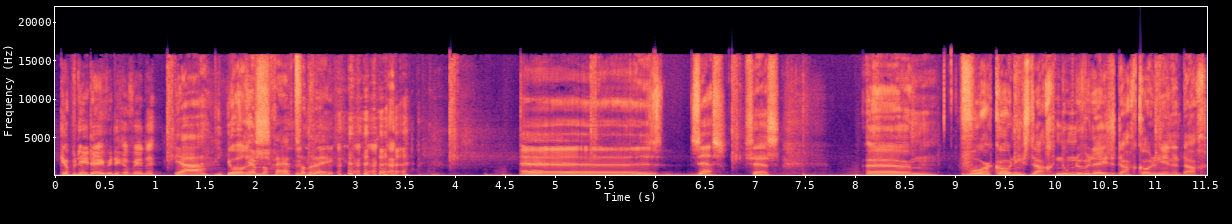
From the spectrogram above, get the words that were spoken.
Ik heb een idee wie er gaat winnen. Ja, Joris. ik heb hem nog geappt van de week. Eh, zes. Zes. Ehm, voor Koningsdag noemden we deze dag Koninginnedag.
